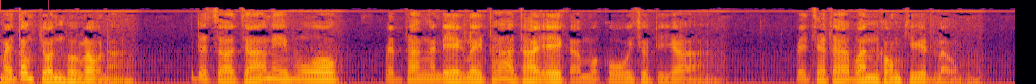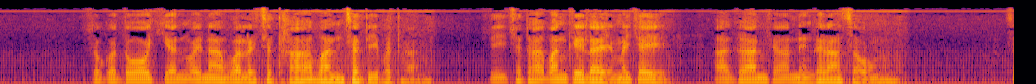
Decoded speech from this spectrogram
ไม่ต้องจนพวกเรานะพุทธศาสนาในโมกเป็นทางอันเด็กเลยท่าทายเอกามโกวิสุทธิยา เป็นสถาบันของชีวิตเรา สกโตเขียนไว้หน้าว่าอะไรสถาบันสติปัฏฐานที่สถาบันคืออะไร ไม่ใช่อาคารคณะหนึ่งคณะสองส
